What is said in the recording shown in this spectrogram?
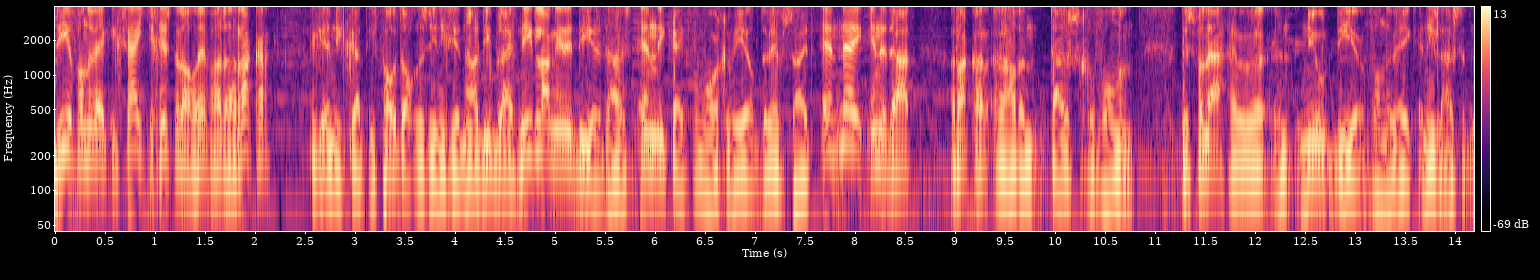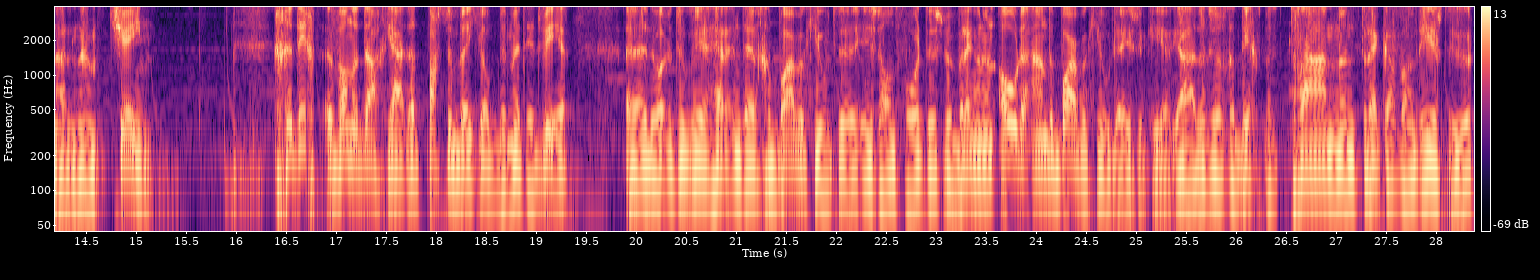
Dier van de week, ik zei het je gisteren al, hè, we hadden een rakker. Ik, en ik had die foto gezien. Ik zei, nou, die blijft niet lang in het dierenthuis. En ik keek vanmorgen weer op de website. En nee, inderdaad, rakker uh, had een thuis gevonden. Dus vandaag hebben we een nieuw dier van de week. En die luistert naar de naam Chain. Gedicht van de dag. Ja, dat past een beetje op de, met dit weer. Uh, er wordt natuurlijk weer her en der gebarbecued uh, in Zandvoort. Dus we brengen een ode aan de barbecue deze keer. Ja, dat is een gedicht met tranentrekker van het eerste uur.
